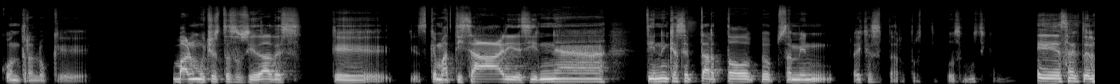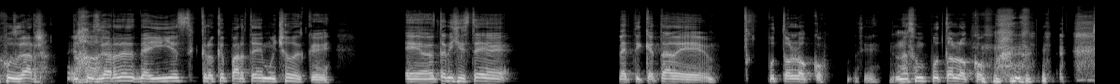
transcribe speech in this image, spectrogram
contra lo que van mucho estas sociedades, que esquematizar y decir, nah, tienen que aceptar todo, pero pues también hay que aceptar otros tipos de música. ¿no? Exacto, el juzgar. El Ajá. juzgar de, de, ahí es, creo que parte mucho de que eh, te dijiste la etiqueta de puto loco. ¿sí? No es un puto loco.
